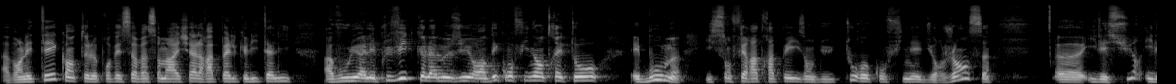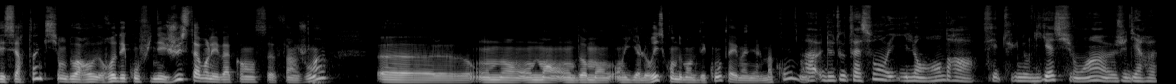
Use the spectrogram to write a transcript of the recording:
avant l'été, quand le professeur Vincent Maréchal rappelle que l'Italie a voulu aller plus vite que la mesure en déconfinant très tôt, et boum, ils se sont fait rattraper, ils ont dû tout reconfiner d'urgence. Euh, il est sûr, il est certain que si on doit redéconfiner juste avant les vacances fin juin, euh, on, il y a le risque qu'on demande des comptes à Emmanuel Macron. Ah, de toute façon, il en rendra. C'est une obligation. Hein. Je veux dire,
